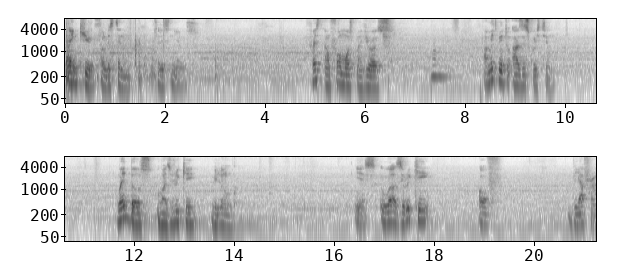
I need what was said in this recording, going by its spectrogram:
Thank you for listening to this news. First and foremost, my viewers, permit me to ask this question. Where does Wazirike belong? Yes, Wazirike of Biafra.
